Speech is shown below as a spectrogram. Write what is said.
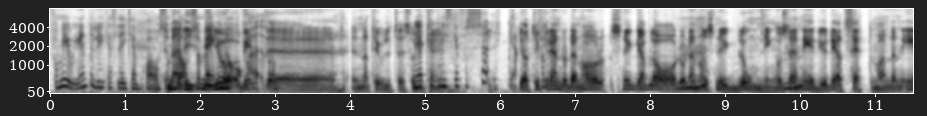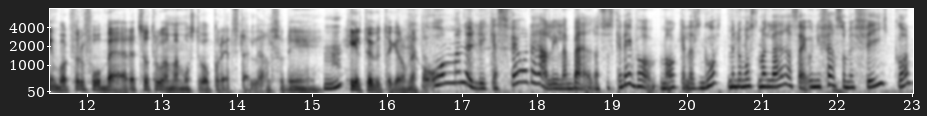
förmodligen inte lyckas lika bra som Nej, de det, som det är gör vi norröver. inte eh, naturligtvis. Men det jag kan tycker ju- vi ska försöka. jag tycker ändå den har snygga blad och den har en snygg blomning och sen är det ju det att sätter man den enbart för att få bäret så tror jag man måste vara på rätt ställe. Alltså det är helt övertygad om detta. Och om man nu lyckas få det här lilla bäret så ska det vara makalöst gott. Men då måste man lära sig, ungefär som med fikon,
